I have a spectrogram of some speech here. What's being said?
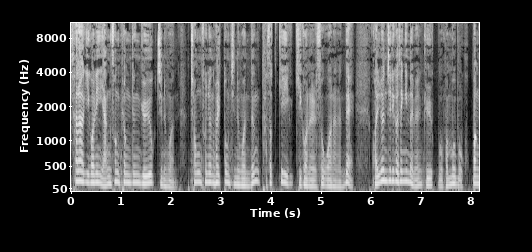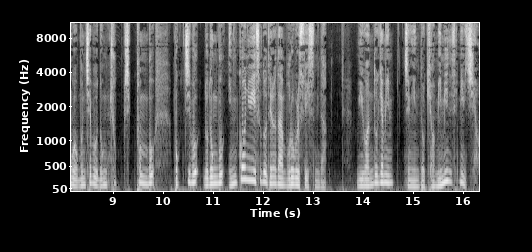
산하기관인 양성평등교육진흥원, 청소년활동진흥원 등 다섯 개 기관을 소관하는데 관련 질의가 생긴다면 교육부, 법무부, 국방부, 문체부, 농축식품부, 복지부, 노동부, 인권위에서도 데려다 물어볼 수 있습니다. 위원도 겸임, 증인도 겸임인 셈이지요.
